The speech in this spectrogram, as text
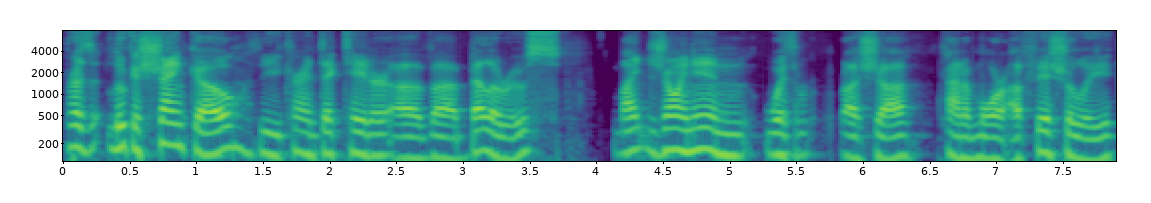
President Lukashenko, the current dictator of uh, Belarus, might join in with Russia kind of more officially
